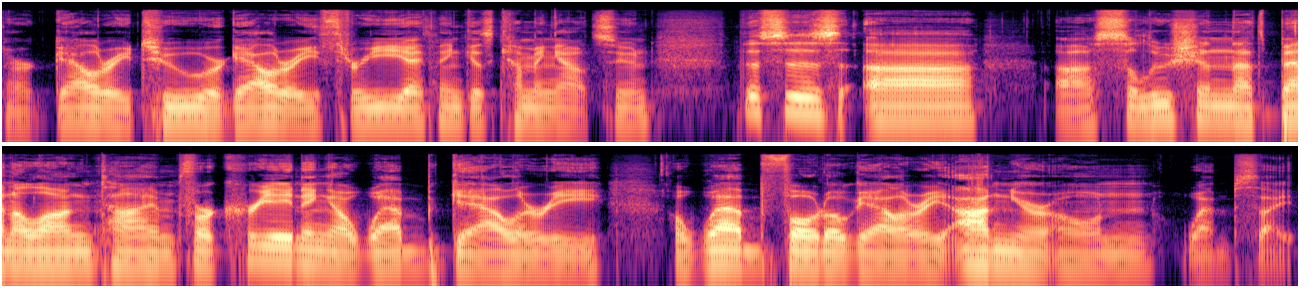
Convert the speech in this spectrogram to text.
or Gallery 2 or Gallery 3 I think is coming out soon. This is uh a solution that's been a long time for creating a web gallery, a web photo gallery on your own website.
